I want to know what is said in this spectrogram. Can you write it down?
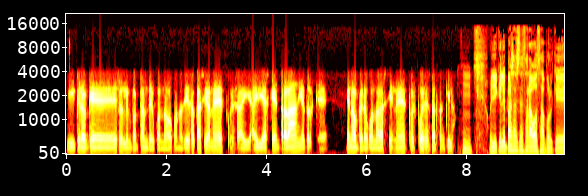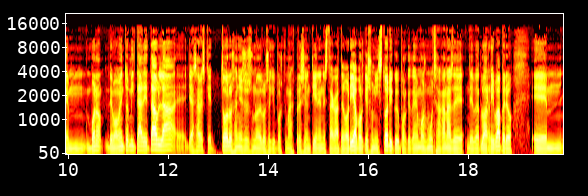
y creo que eso es lo importante. Cuando, cuando tienes ocasiones pues hay, hay días que entrarán y otros que, que no, pero cuando las tienes, pues puedes estar tranquilo. Hmm. Oye, ¿qué le pasa a este Zaragoza? Porque, mm, bueno, de momento mitad de tabla, eh, ya sabes que todos los años es uno de los equipos que más presión tiene en esta categoría, porque es un histórico y porque tenemos muchas ganas de, verlo arriba, pero em,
